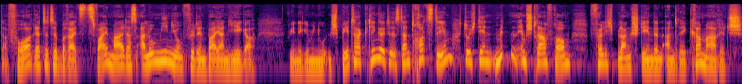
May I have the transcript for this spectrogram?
Davor rettete bereits zweimal das Aluminium für den Bayernjäger. Wenige Minuten später klingelte es dann trotzdem durch den mitten im Strafraum völlig blank stehenden André Kramaric.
